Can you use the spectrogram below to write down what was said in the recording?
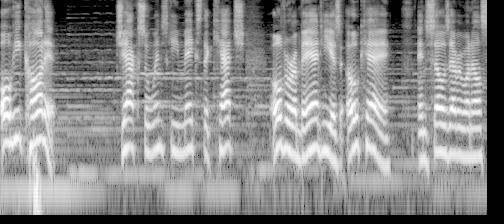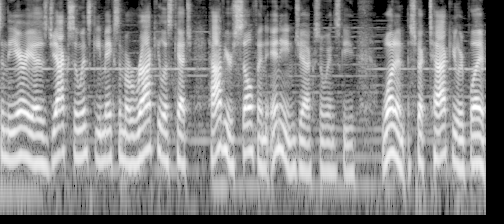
Oh, he caught it. Jack Suwinski makes the catch over a man. He is okay. And so is everyone else in the area as Jack Suwinski makes a miraculous catch. Have yourself an inning, Jack Suwinski. What a spectacular play.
